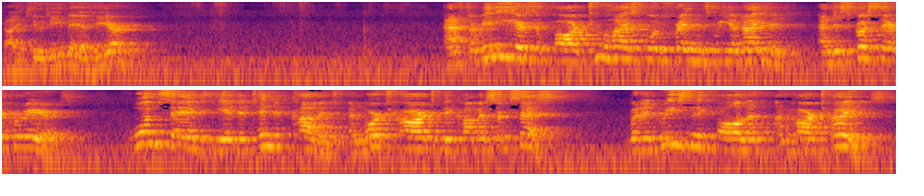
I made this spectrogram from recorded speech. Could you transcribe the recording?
Got a cute email here. After many years apart, two high school friends reunited and discussed their careers. One said he had attended college and worked hard to become a success, but had recently fallen on hard times.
